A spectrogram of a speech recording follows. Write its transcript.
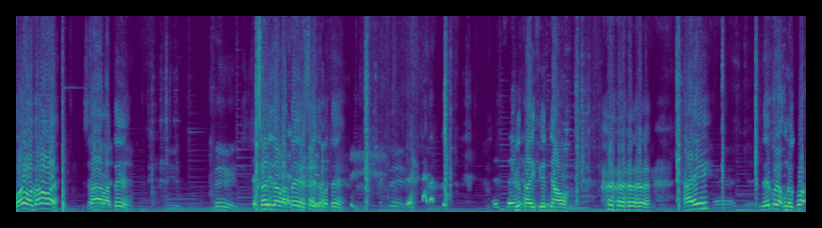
Vỡ rồi vỡ rồi. Ra bà tê. Xây ra bà tê, xây ra bà tê. Cứ thay phiên nhau. Hay. Thế có động lực không ạ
